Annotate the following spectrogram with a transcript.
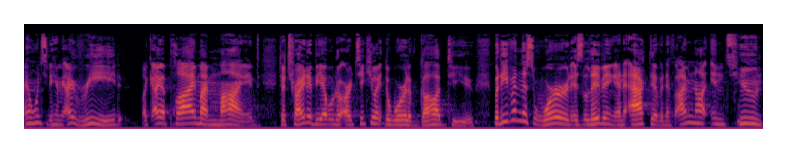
I want you to hear me. I read, like I apply my mind to try to be able to articulate the word of God to you. But even this word is living and active. And if I'm not in tune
